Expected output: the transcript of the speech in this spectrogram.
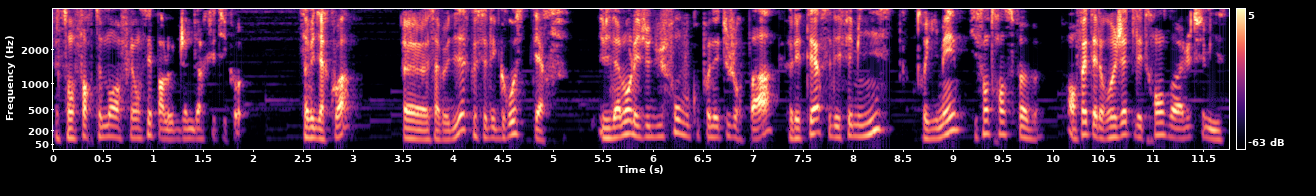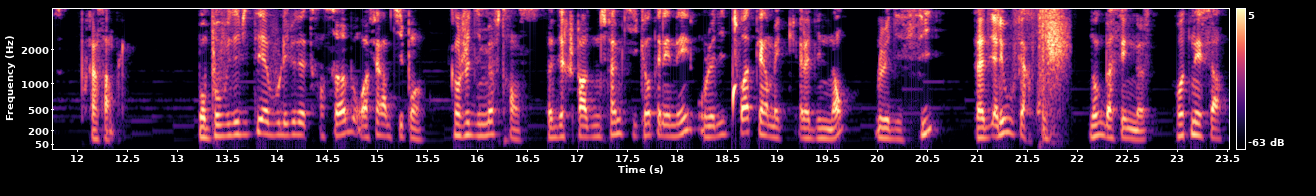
Elles sont fortement influencées par le gender critical. Ça veut dire quoi? Euh, Ça veut dire que c'est des grosses terfs. Évidemment, les yeux du fond, vous comprenez toujours pas. Les TERF, c'est des féministes, entre guillemets, qui sont transphobes. En fait, elles rejettent les trans dans la lutte féministe, pour faire simple. Bon, pour vous éviter à vous les vieux d'être transphobes, on va faire un petit point. Quand je dis meuf trans, ça veut dire que je parle d'une femme qui, quand elle est née, on lui dit toi t'es un mec. Elle a dit non, on lui a dit si, elle a dit allez vous faire foutre. Donc bah c'est une meuf. Retenez ça.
